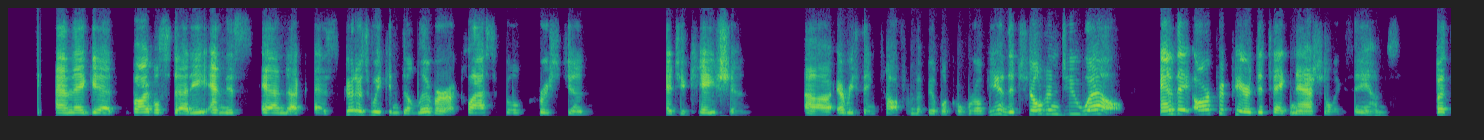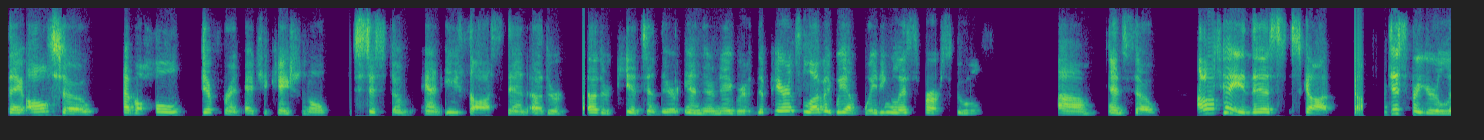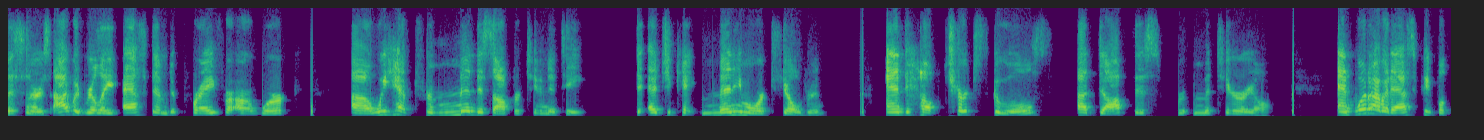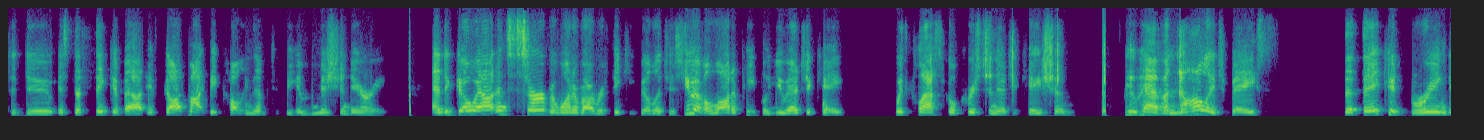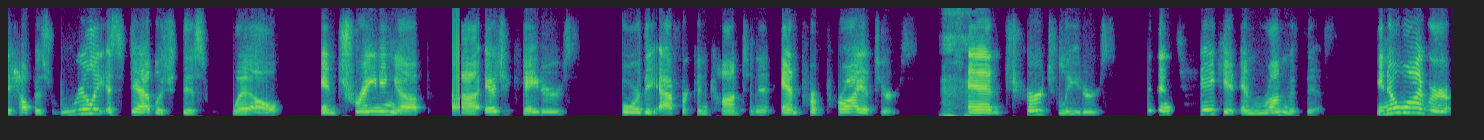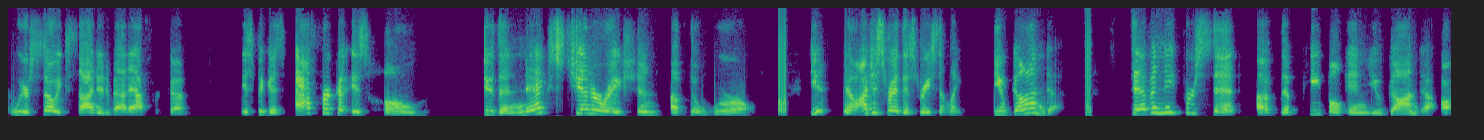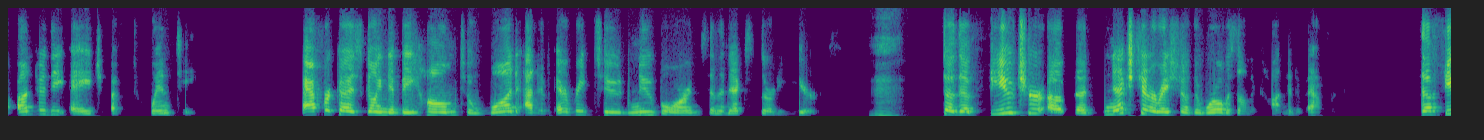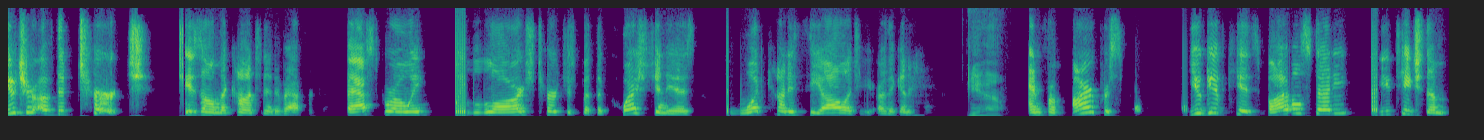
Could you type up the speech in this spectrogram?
and they get Bible study and this and uh, as good as we can deliver a classical Christian education, uh, everything taught from a biblical worldview, the children do well. And they are prepared to take national exams, but they also have a whole different educational system and ethos than other other kids in their in their neighborhood. The parents love it. We have waiting lists for our schools, um, and so I'll tell you this, Scott, just for your listeners, I would really ask them to pray for our work. Uh, we have tremendous opportunity to educate many more children and to help church schools adopt this material. And what I would ask people to do is to think about if God might be calling them to be a missionary and to go out and serve at one of our Rafiki villages. You have a lot of people you educate with classical Christian education who have a knowledge base that they could bring to help us really establish this well in training up uh, educators for the African continent and proprietors mm-hmm. and church leaders and take it and run with this. You know why we're we're so excited about Africa? Is because Africa is home to the next generation of the world. You know, I just read this recently. Uganda, 70% of the people in Uganda are under the age of 20. Africa is going to be home to one out of every two newborns in the next 30 years. Mm. So the future of the next generation of the world is on the continent of Africa. The future of the church is on the continent of Africa. Fast growing, large churches. But the question is, what kind of theology are they going to have? Yeah. And from our perspective, you give kids Bible study, you teach them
